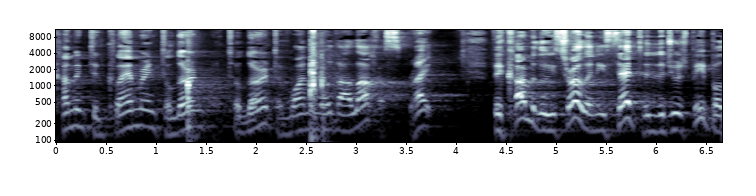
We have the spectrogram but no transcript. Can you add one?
coming to clamoring to learn, to learn, to want to know the halachas, right? V'karmelu Yisrael, and he said to the Jewish people,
